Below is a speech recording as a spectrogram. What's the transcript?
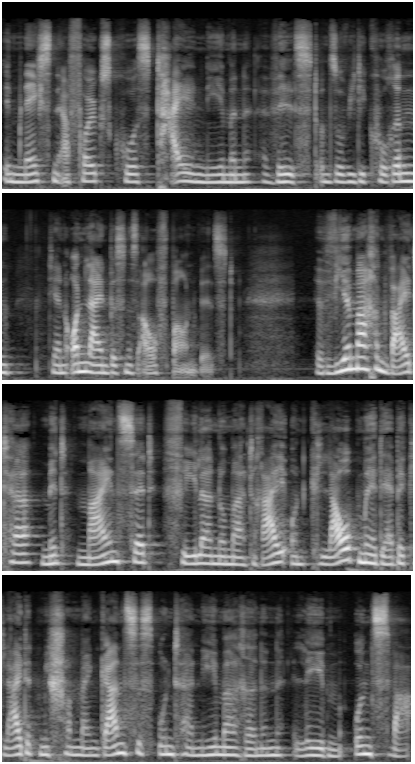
im nächsten Erfolgskurs teilnehmen willst und so wie die Corinne dir ein Online-Business aufbauen willst. Wir machen weiter mit Mindset-Fehler Nummer drei und glaub mir, der begleitet mich schon mein ganzes Unternehmerinnenleben. Und zwar,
